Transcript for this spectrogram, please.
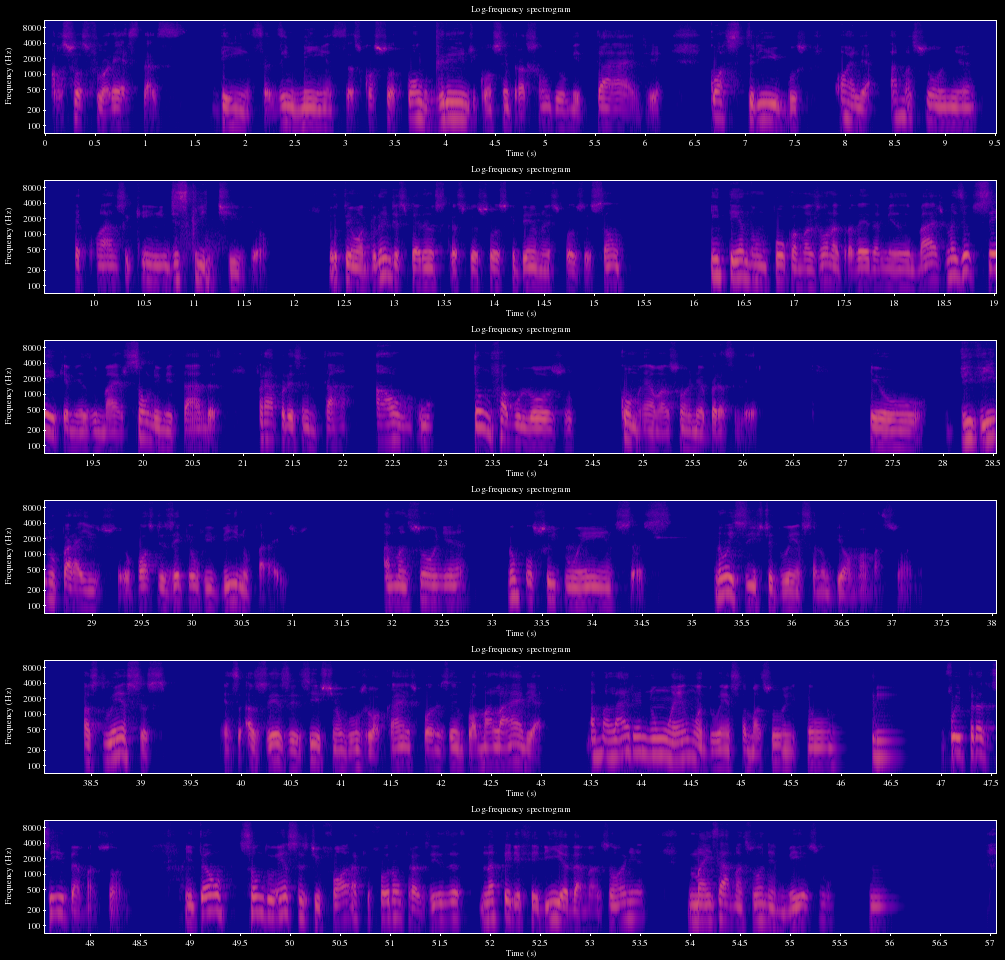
com as suas florestas densas, imensas, com sua com grande concentração de umidade, com as tribos. Olha, a Amazônia é quase que indescritível. Eu tenho uma grande esperança que as pessoas que venham na exposição entendam um pouco a Amazônia através das minhas imagens, mas eu sei que as minhas imagens são limitadas para apresentar algo tão fabuloso como é a Amazônia brasileira. Eu vivi no paraíso, eu posso dizer que eu vivi no paraíso a Amazônia não possui doenças. Não existe doença no bioma amazônico. As doenças, às vezes, existem em alguns locais, por exemplo, a malária. A malária não é uma doença amazônica, é foi trazida à Amazônia. Então, são doenças de fora que foram trazidas na periferia da Amazônia, mas a Amazônia mesmo.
